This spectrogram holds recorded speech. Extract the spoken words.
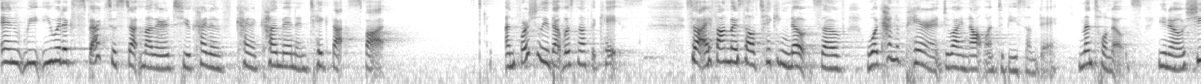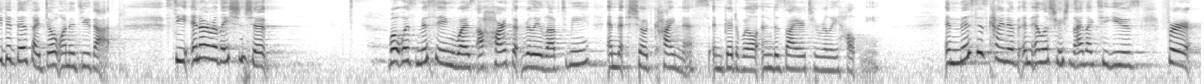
And we, you would expect a stepmother to kind of, kind of come in and take that spot. Unfortunately, that was not the case. So I found myself taking notes of what kind of parent do I not want to be someday? Mental notes. You know, she did this, I don't want to do that. See, in our relationship, what was missing was a heart that really loved me and that showed kindness and goodwill and a desire to really help me. And this is kind of an illustration that I like to use for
